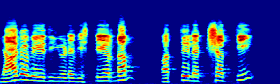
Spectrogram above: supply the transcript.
യാഗവേദിയുടെ വിസ്തീർണം പത്ത് ലക്ഷത്തി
